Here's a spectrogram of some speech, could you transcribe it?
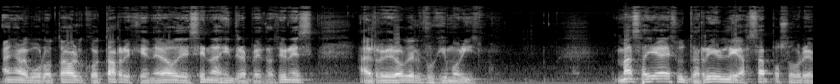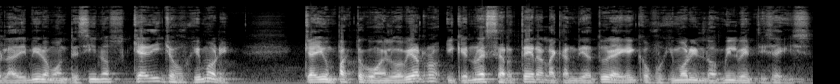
han alborotado el cotarro y generado decenas de interpretaciones alrededor del Fujimorismo. Más allá de su terrible azapo sobre Vladimiro Montesinos, ¿qué ha dicho Fujimori? Que hay un pacto con el gobierno y que no es certera la candidatura de Keiko Fujimori en 2026.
